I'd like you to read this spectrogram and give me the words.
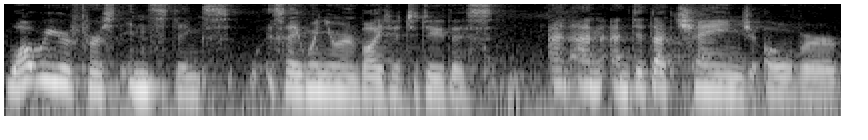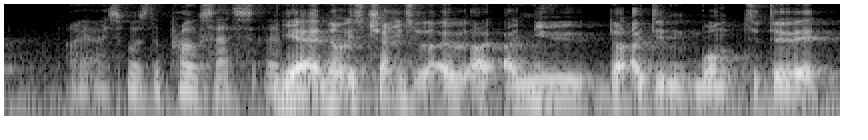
What were your first instincts, say, when you were invited to do this, and and, and did that change over, I, I suppose, the process? yeah, no, it's changed. I, I knew that I didn't want to do it.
